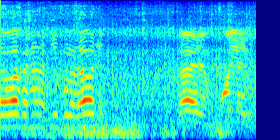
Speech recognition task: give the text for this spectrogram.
ના ચીકુલા જવા દે. કાંઈ એમ મોય આવ્યો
